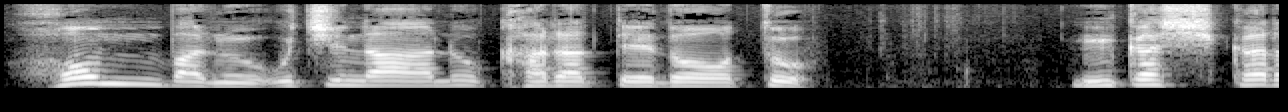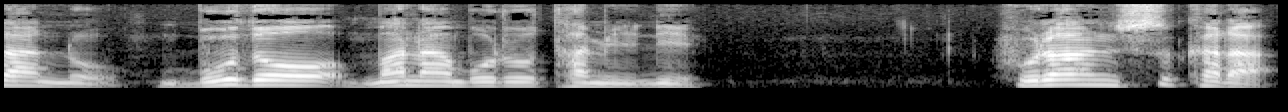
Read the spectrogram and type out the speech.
本場のうちなの空手道と昔からの武道を学ぶるためにフランスから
